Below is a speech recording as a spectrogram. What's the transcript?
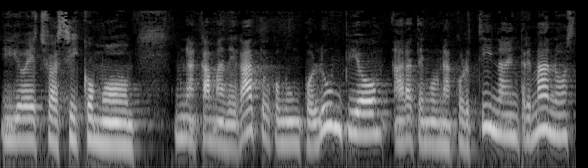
y yo he hecho así como una cama de gato, como un columpio, ahora tengo una cortina entre manos.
